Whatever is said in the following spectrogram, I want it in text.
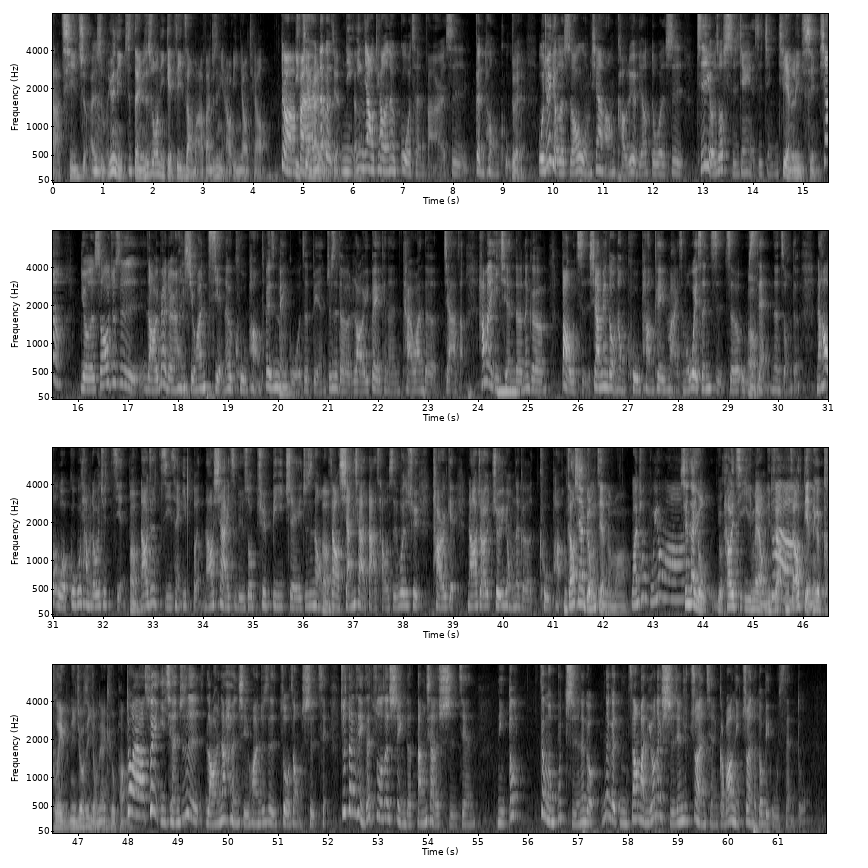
打七折还是什么？因为你是等于是说你给自己找麻烦，就是你还要硬要挑。对啊反而那个你硬要挑的那个过程，反而是更痛苦。，对，我觉得有的时候我们现在好像考虑的比较多的是，其实有的时候时间也是金钱。便利性。像有的时候就是老一辈的人很喜欢捡那个 coupon，特别是美国这边，就是的老一辈，可能台湾的家长，他们以前的那个报纸下面都有那种 coupon，可以买什么卫生纸折五 cent 那种的。然后我姑姑他们都会去捡，嗯然后就是集成一本，然后下一次比如说去 BJ，就是那种嗯你知道乡下的大超市，或者去 Target，然后就要就用那个 coupon，你知道现在不用剪了吗？完全不用啊。现在有有，他会寄 email，你只要、啊你只要点那个 clip，你就是有那个 coupon。对啊，所以以前就是老人家很喜欢就是做这种事情，就但是你在做这事情的当下的时间，你都根本不值那个那个，你知道吗？你用那个时间去赚钱，搞不好你赚的都比五 cent 多，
